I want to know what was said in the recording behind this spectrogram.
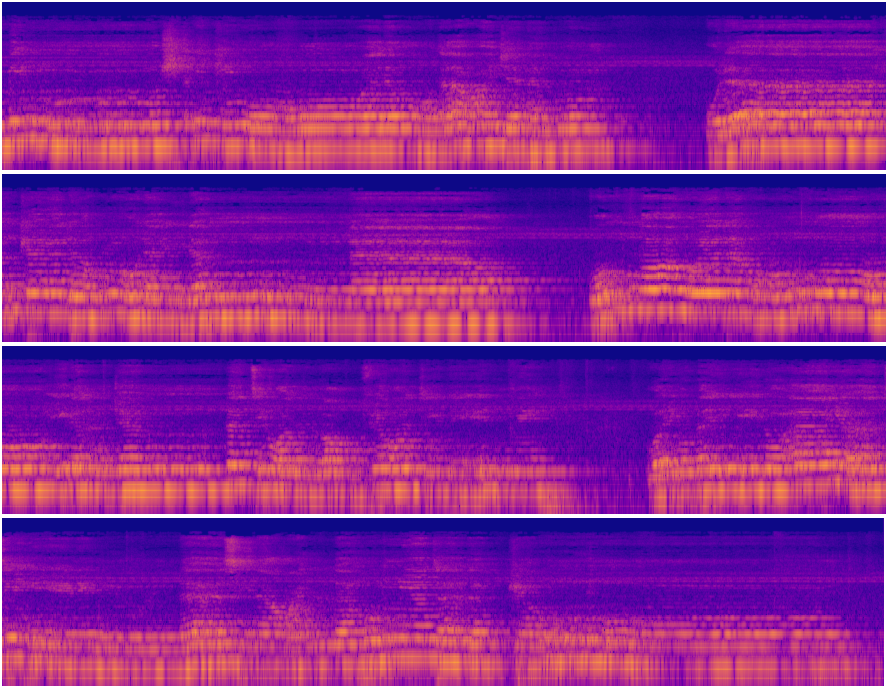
من مشرك ولو أولئك يدعون إلى النار. والله يدعو إلى الجنة والمغفرة بإذنه. ويبين آياته ألسنة لهم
